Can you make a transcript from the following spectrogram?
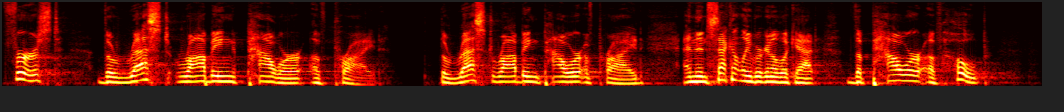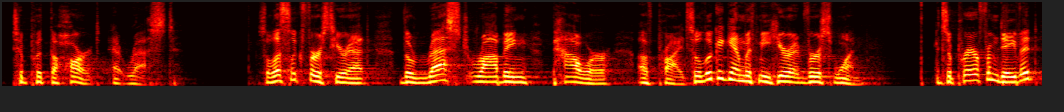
First, the rest robbing power of pride. The rest robbing power of pride. And then secondly, we're going to look at the power of hope to put the heart at rest. So let's look first here at the rest robbing power of pride. So look again with me here at verse 1. It's a prayer from David,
